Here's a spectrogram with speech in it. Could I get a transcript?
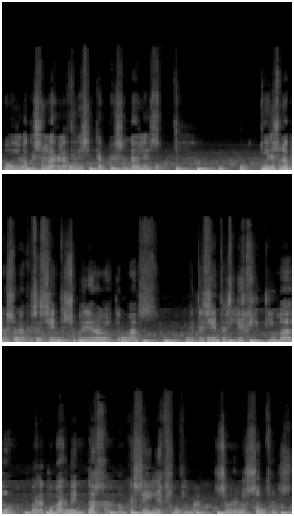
o, de lo que son las relaciones interpersonales, tú eres una persona que se siente superior a los demás, que te sientes legitimado para tomar ventaja, aunque sea ilegítima, sobre los otros,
